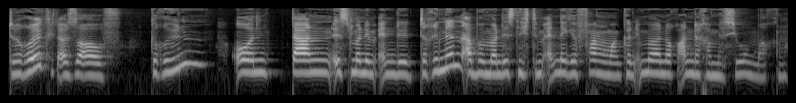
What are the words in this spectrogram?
drückt, also auf grün, und dann ist man im Ende drinnen, aber man ist nicht im Ende gefangen. Man kann immer noch andere Missionen machen.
